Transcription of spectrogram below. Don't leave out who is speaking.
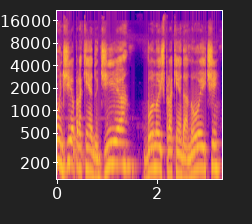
Speaker 1: Bom dia para quem é do dia, boa noite para quem é da noite.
